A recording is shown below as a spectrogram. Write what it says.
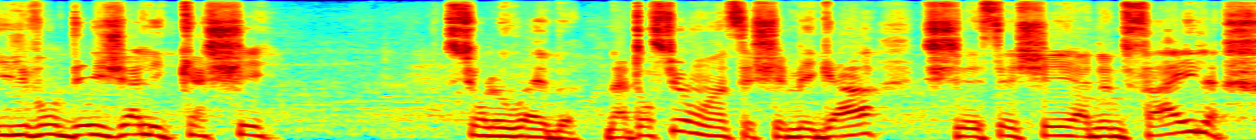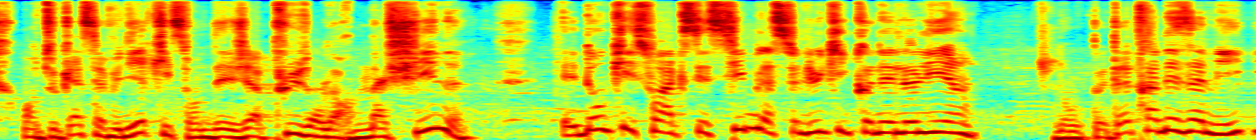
ils vont déjà les cacher sur le web. Mais attention, hein, c'est chez Mega, c'est chez File. En tout cas, ça veut dire qu'ils sont déjà plus dans leur machine et donc ils sont accessibles à celui qui connaît le lien. Donc peut-être à des amis,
